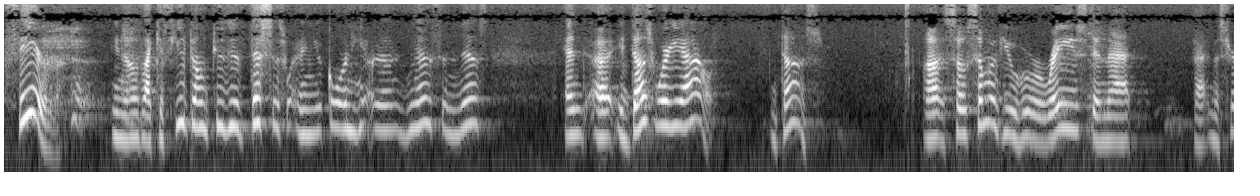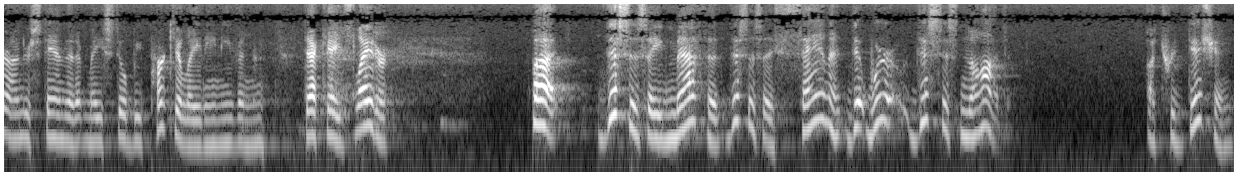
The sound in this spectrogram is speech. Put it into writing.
fear. You know, like if you don't do this, this is what, and you're going here and this and this, and uh, it does wear you out. It does. Uh, so some of you who were raised in that atmosphere, I understand that it may still be percolating even decades later. But this is a method. This is a sanity. That we're. This is not a tradition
